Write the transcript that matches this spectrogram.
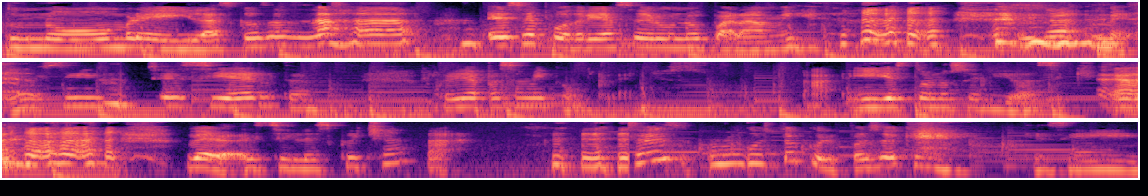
tu nombre y las cosas. Ajá. Ese podría ser uno para mí. sí, sí es cierto. Pero ya pasó mi cumpleaños. Ah, y esto no se vio, así que. Pero si lo escuchan, ah. ¿Sabes? Un gusto culposo que, que sí,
